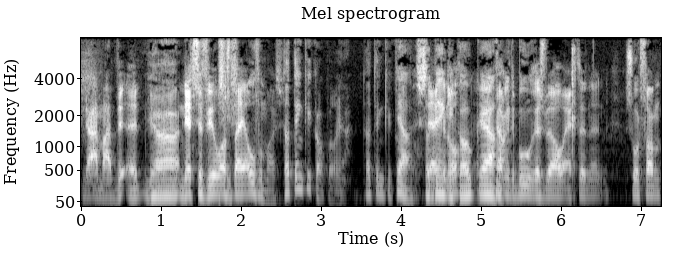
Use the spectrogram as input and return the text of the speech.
Ja, maar we- eh, Ja, net zoveel als bij Overmars. Dat denk ik ook wel, ja. Dat denk ik Ja, ook. dat Sterker denk nog, ik ook. eh, Ja. Frank de Boer is wel echt een, een soort van,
